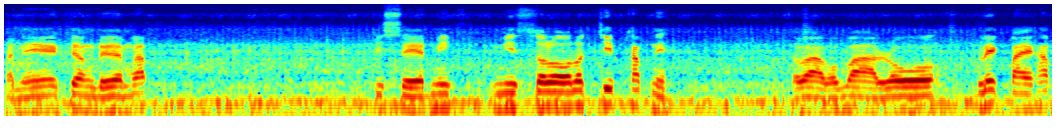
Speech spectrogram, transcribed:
อันนี้เครื่องเดิมครับ พิเศษมีมีสโลรถจิ๊บครับนี่ แต่ว่าผมว่าโลเล็กไปครับ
